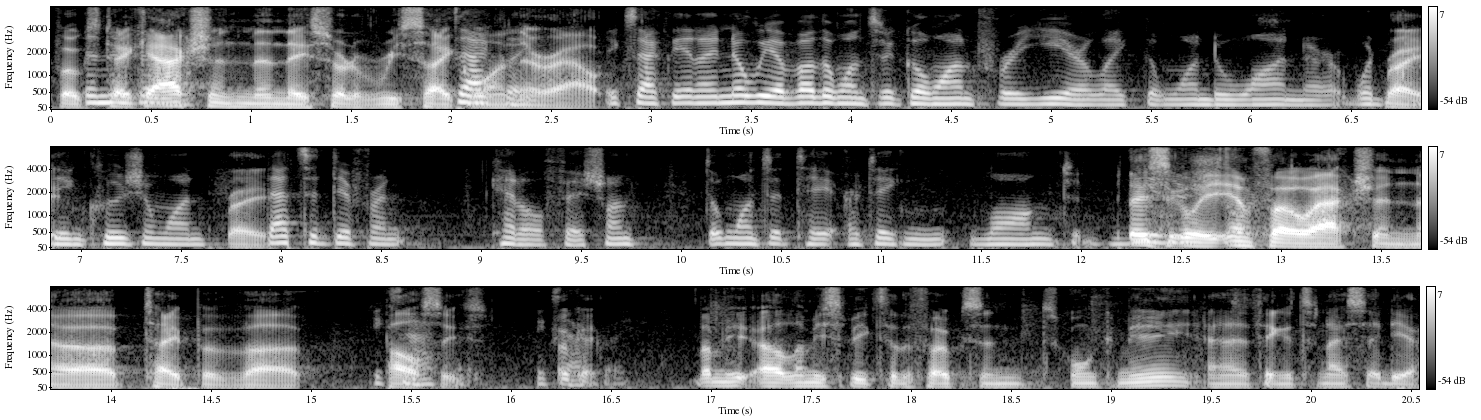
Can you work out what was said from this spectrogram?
folks Then they're take done. action, then they sort of recycle Exactly. and they're out. Exactly, and I know we have other ones that go on for a year, like the one-to-one or what, Right. the inclusion one. Right. That's a different kettle of fish. On the ones that ta- are taking long to. these are Basically, short. info action uh, type of uh, Exactly, policies. Exactly. Let me, uh, let me speak to the folks in school and community, and I think it's a nice idea.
